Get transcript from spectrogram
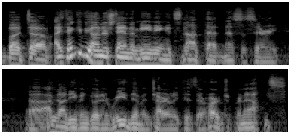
But uh, I think if you understand the meaning, it's not that necessary. Uh, I'm not even going to read them entirely because they're hard to pronounce.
